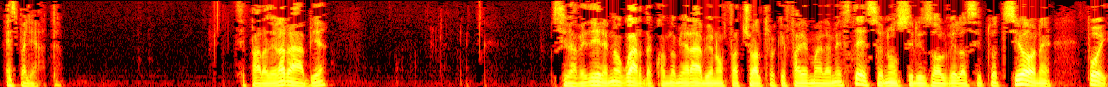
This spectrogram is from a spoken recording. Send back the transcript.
è sbagliata. Si parla della rabbia, si va a vedere, no, guarda, quando mi arrabbio non faccio altro che fare male a me stesso, non si risolve la situazione. Poi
